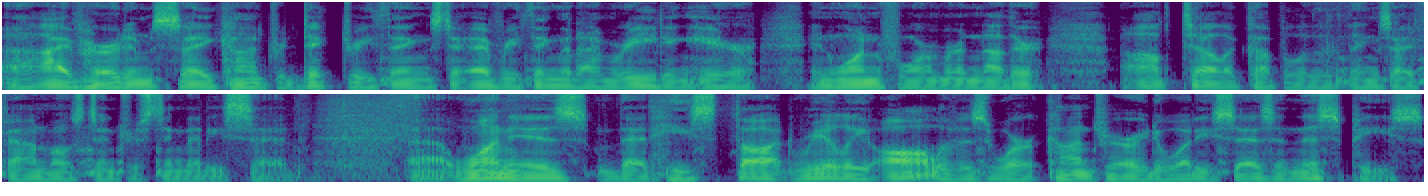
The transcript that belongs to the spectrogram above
Uh, I've heard him say contradictory things to everything that I'm reading here in one form or another. I'll tell a couple of the things I found most interesting that he said. Uh, one is that he's thought really all of his work, contrary to what he says in this piece,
